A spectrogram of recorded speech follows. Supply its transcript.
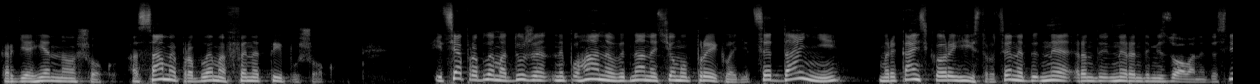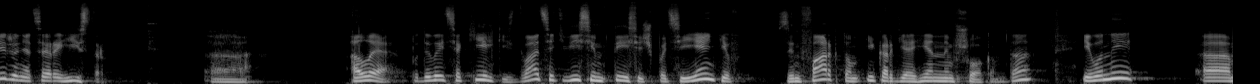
кардіогенного шоку, а саме проблема фенотипу шоку. І ця проблема дуже непогано видна на цьому прикладі. Це дані американського регістру. Це не, не, не рандомізоване дослідження, це регістр. Але подивіться кількість: 28 тисяч пацієнтів з інфарктом і кардіогенним шоком. Да? І вони е,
